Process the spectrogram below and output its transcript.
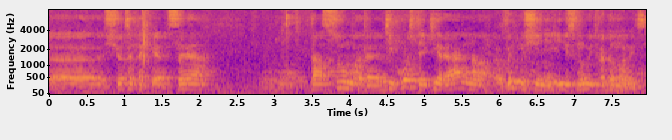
е, що це таке? Це та сума, ті кошти, які реально випущені і існують в економіці.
